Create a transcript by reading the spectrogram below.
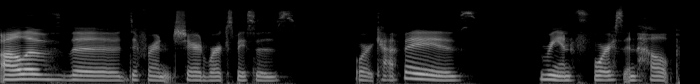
all of the different shared workspaces or cafes reinforce and help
